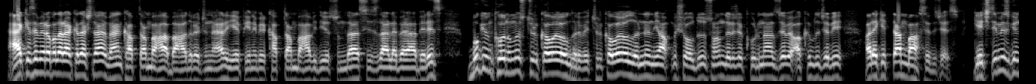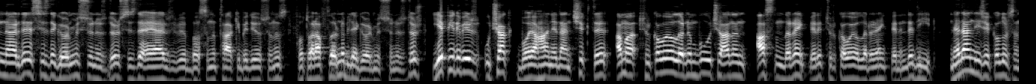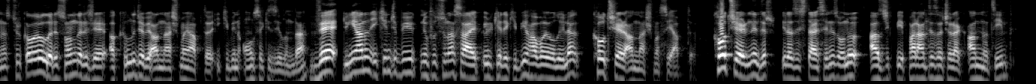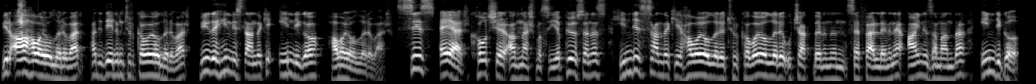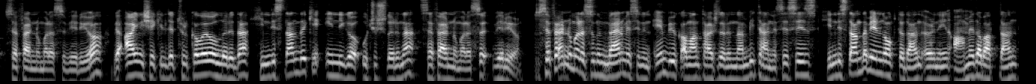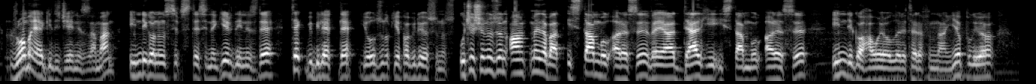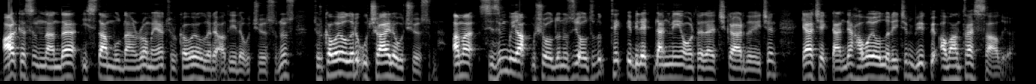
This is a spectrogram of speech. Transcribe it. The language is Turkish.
Herkese merhabalar arkadaşlar. Ben Kaptan Baha, Bahadır Acuner. Yepyeni bir Kaptan Baha videosunda sizlerle beraberiz. Bugün konumuz Türk Hava Yolları ve Türk Hava Yolları'nın yapmış olduğu son derece kurnazca ve akıllıca bir hareketten bahsedeceğiz. Geçtiğimiz günlerde siz de görmüşsünüzdür. Siz de eğer basını takip ediyorsunuz, fotoğraflarını bile görmüşsünüzdür. Yepyeni bir uçak boyahaneden çıktı ama Türk Hava Yolları'nın bu uçağının aslında renkleri Türk Hava Yolları renklerinde değil. Neden diyecek olursanız Türk Hava Yolları son derece akıllıca bir anlaşma yaptı 2018 yılında ve dünyanın ikinci büyük nüfusuna sahip ülkedeki bir hava yoluyla Codeshare anlaşması yaptı. Codeshare nedir? Biraz isterseniz onu azıcık bir parantez açarak anlatayım. Bir A hava yolları var. Hadi diyelim Türk Hava Yolları var. Bir de Hindistan'daki Indigo hava yolları var. Siz eğer Codeshare anlaşması yapıyorsanız Hindistan'daki hava yolları Türk Hava Yolları uçaklarının seferlerine aynı zamanda Indigo sefer numarası veriyor ve aynı şekilde Türk Hava Yolları da Hindistan'daki Indigo uçuşlarına sefer numarası veriyor. Sefer numarasının vermesinin en büyük avantajlarından bir tanesi siz Hindistan'da bir noktadan örneğin Ahmedabad'dan Roma'ya gideceğiniz zaman Indigo'nun sitesine girdiğinizde tek bir biletle yolculuk yapabiliyorsunuz. Uçuşunuzun Ahmedabad İstanbul arası veya Delhi İstanbul arası Indigo Hava Yolları tarafından yapılıyor. Arkasından da İstanbul'dan Roma'ya Türk Hava Yolları adıyla uçuyorsunuz. Türk Hava Yolları uçağıyla uçuyorsun. Ama sizin bu yapmış olduğunuz yolculuk tek bir biletlenmeyi ortada çıkardığı için gerçekten de hava yolları için büyük bir avantaj sağlıyor.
